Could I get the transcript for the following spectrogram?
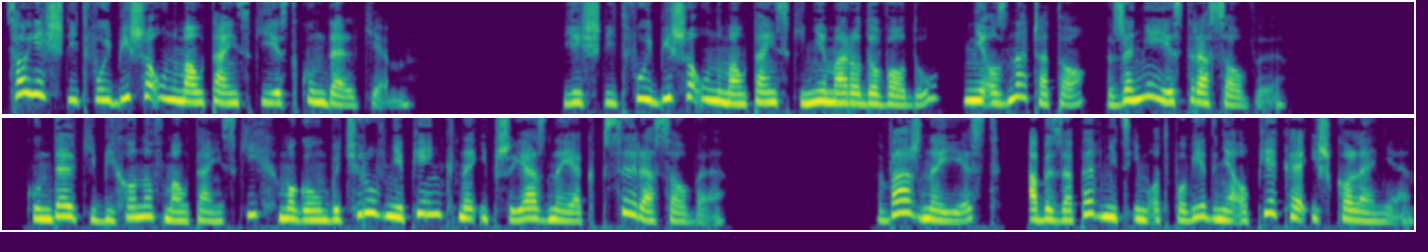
Co jeśli twój biszoun małtański jest kundelkiem? Jeśli twój biszoun małtański nie ma rodowodu, nie oznacza to, że nie jest rasowy. Kundelki bichonów małtańskich mogą być równie piękne i przyjazne jak psy rasowe. Ważne jest, aby zapewnić im odpowiednia opiekę i szkolenie.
